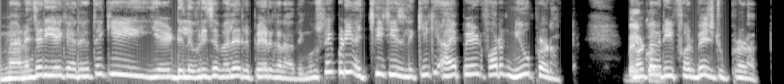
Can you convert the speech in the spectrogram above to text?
मैनेजर ये कह रहे थे कि ये डिलीवरी से पहले रिपेयर करा देंगे। उसने एक बड़ी अच्छी चीज़ लिखी कि I paid for new product not a refurbished product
